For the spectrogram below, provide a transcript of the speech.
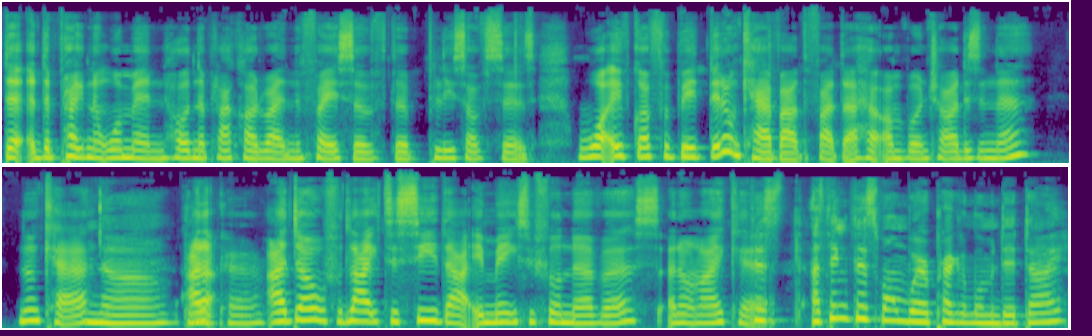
the the pregnant woman holding a placard right in the face of the police officers. What if, God forbid, they don't care about the fact that her unborn child is in there? They don't care. No, I don't care. I don't like to see that. It makes me feel nervous. I don't like it. I think this one where a pregnant woman did die.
